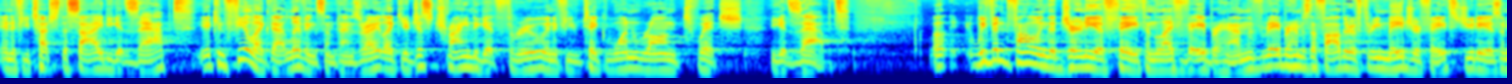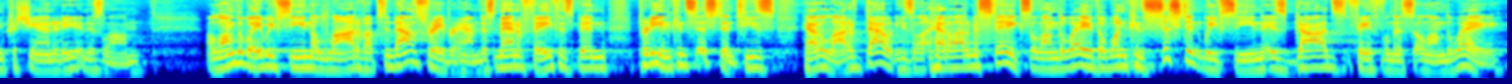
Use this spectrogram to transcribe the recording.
and if you touch the side, you get zapped. It can feel like that living sometimes, right? Like you're just trying to get through, and if you take one wrong twitch, you get zapped. Well, we've been following the journey of faith in the life of Abraham. Abraham is the father of three major faiths Judaism, Christianity, and Islam. Along the way, we've seen a lot of ups and downs for Abraham. This man of faith has been pretty inconsistent. He's had a lot of doubt, he's had a lot of mistakes along the way. The one consistent we've seen is God's faithfulness along the way.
